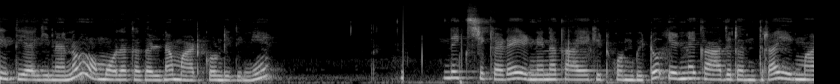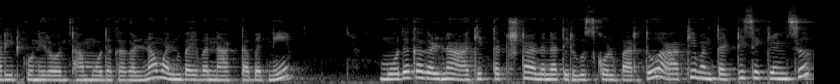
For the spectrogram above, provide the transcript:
ರೀತಿಯಾಗಿ ನಾನು ಮೋದಕಗಳನ್ನ ಮಾಡ್ಕೊಂಡಿದ್ದೀನಿ. ನೆಕ್ಸ್ಟ್ ಈ ಕಡೆ ಎಣ್ಣೆನ ಕಾಯಕ್ಕೆ ಇಟ್ಕೊಂಡ್ಬಿಟ್ಟು, ಎಣ್ಣೆ ಕಾದ ನಂತರ ಈಗ ಮಾಡಿ ಇಟ್ಕೊಂಡಿರೋವಂತಹ ಮೋದಕಗಳನ್ನ ಒನ್ ಬೈ ಒನ್ ಹಾಕ್ತಾ ಬನ್ನಿ. ಮೋದಕಗಳನ್ನ ಹಾಕಿದ ತಕ್ಷಣ ಅದನ್ನು ತಿರುಗಿಸ್ಕೊಳ್ಬಾರ್ದು. ಹಾಕಿ ಒಂದು ತರ್ಟಿ ಸೆಕೆಂಡ್ಸು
